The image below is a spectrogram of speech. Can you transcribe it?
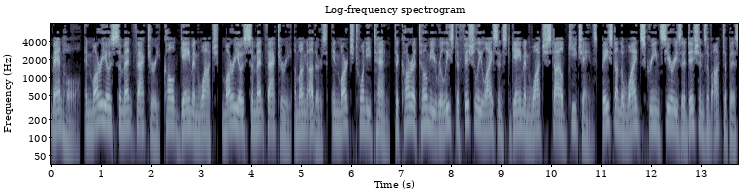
Manhole, and Mario's Cement Factory called Game & Watch, Mario's Cement Factory among others. In March 2010, Takara Tomy released officially licensed Game & Watch styled keychains, based on the widescreen series editions of Octopus,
